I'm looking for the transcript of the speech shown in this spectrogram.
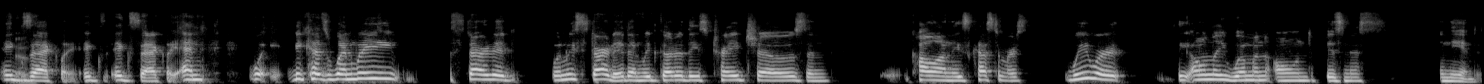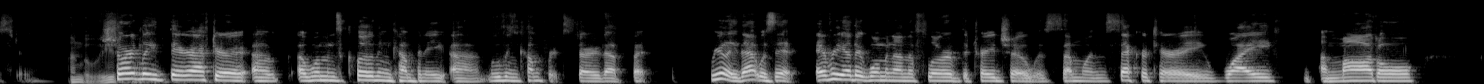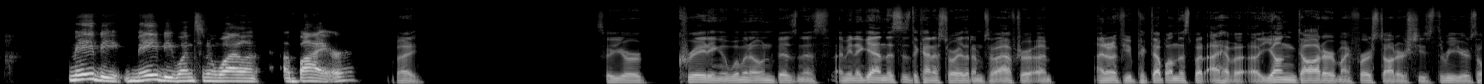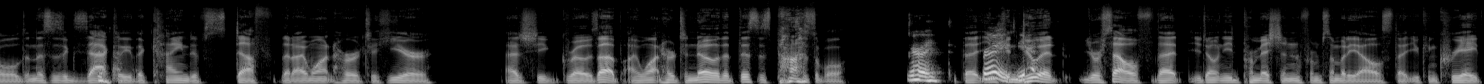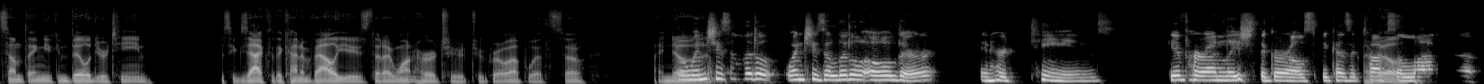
Exactly. Ex- exactly. And w- because when we started, when we started and we'd go to these trade shows and call on these customers, we were the only woman owned business in the industry. Unbelievable. Shortly thereafter, a, a woman's clothing company, uh, Moving Comfort, started up. But really, that was it. Every other woman on the floor of the trade show was someone's secretary, wife, a model, maybe, maybe once in a while a buyer. Right. So you're creating a woman-owned business. I mean, again, this is the kind of story that I'm so after. Um, I don't know if you picked up on this, but I have a, a young daughter, my first daughter. She's three years old, and this is exactly the kind of stuff that I want her to hear as she grows up. I want her to know that this is possible. Right. That right. you can do it yourself, that you don't need permission from somebody else, that you can create something, you can build your team. It's exactly the kind of values that I want her to to grow up with. So I know well, when that, she's a little when she's a little older in her teens, give her Unleash the Girls because it talks a lot about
